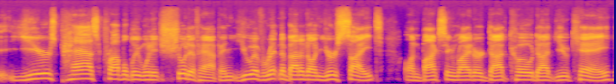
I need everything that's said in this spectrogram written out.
years past probably when it should have happened. You have written about it on your site on boxingwriter.co.uk.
